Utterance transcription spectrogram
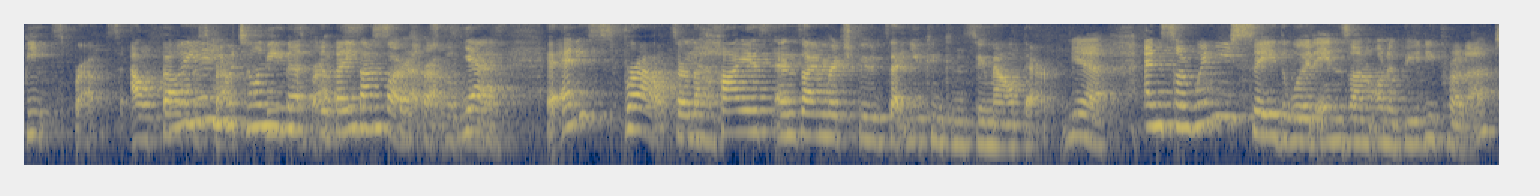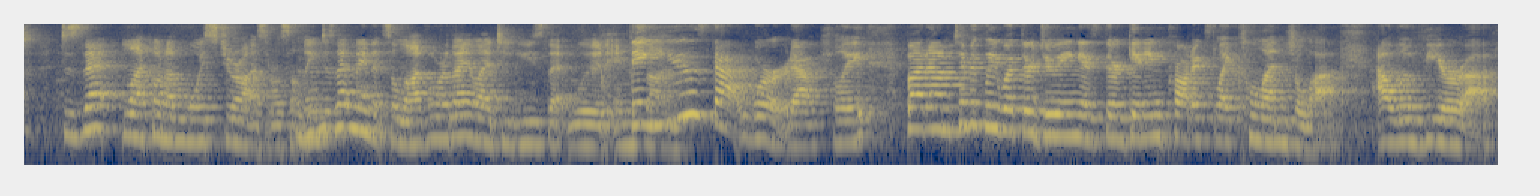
beet sprouts, alfalfa Oh, yeah, you sprouts, were telling me bean about the baby sunflower sprouts before. Yes. Any sprouts are the highest enzyme rich foods that you can consume out there. Yeah, and so when you see the word enzyme on a beauty product, does that, like on a moisturizer or something, does that mean it's alive or are they allowed to use that word enzyme? Mm-hmm. They use that word actually, but um, typically what they're doing is they're getting products like calendula, aloe vera,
